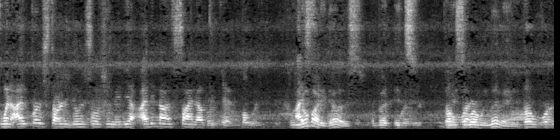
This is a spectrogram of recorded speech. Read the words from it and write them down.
When I first started doing social media, I did not sign up to get bullied. Well, nobody does, but it's But it's the what- world we live in. But what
